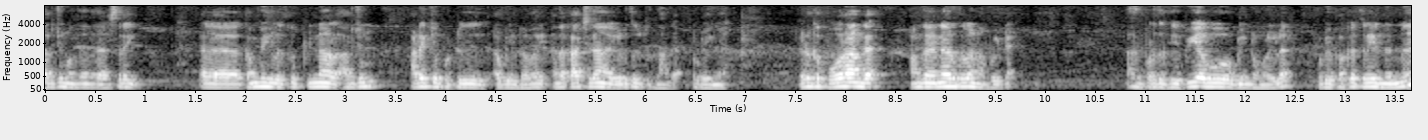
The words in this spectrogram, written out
அர்ஜுன் வந்து அந்த சிறை கம்பிகளுக்கு பின்னால் அர்ஜுன் அடைக்கப்பட்டு அப்படின்ற மாதிரி அந்த காட்சி தான் எடுத்துக்கிட்டு இருந்தாங்க. அப்படிங்க. எடுக்க போகிறாங்க அந்த நேரத்தில் நான் போயிட்டேன். அது படத்துக்கு பிஆர்ஓ அப்படின்ற முறையில் அப்படியே பக்கத்துலேயே நின்று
